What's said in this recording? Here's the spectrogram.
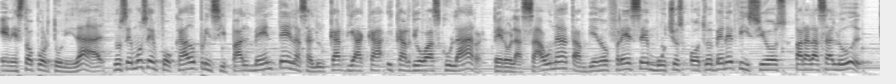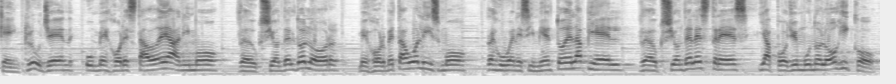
En esta oportunidad nos hemos enfocado principalmente en la salud cardíaca y cardiovascular, pero la sauna también ofrece muchos otros beneficios para la salud, que incluyen un mejor estado de ánimo, reducción del dolor, mejor metabolismo, rejuvenecimiento de la piel, reducción del estrés y apoyo inmunológico,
